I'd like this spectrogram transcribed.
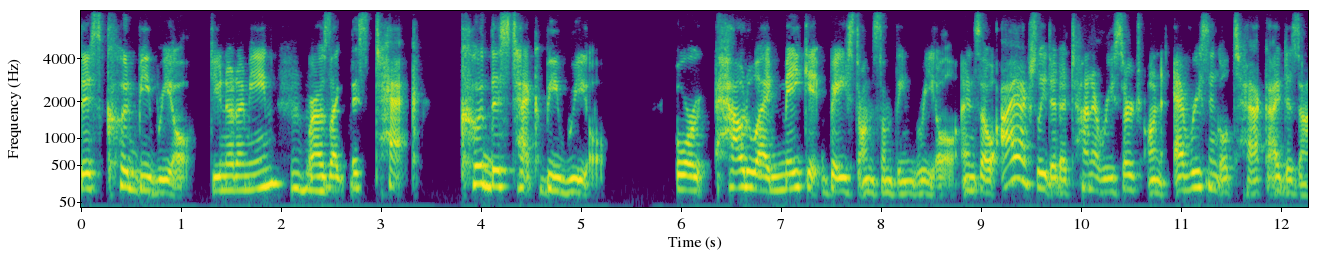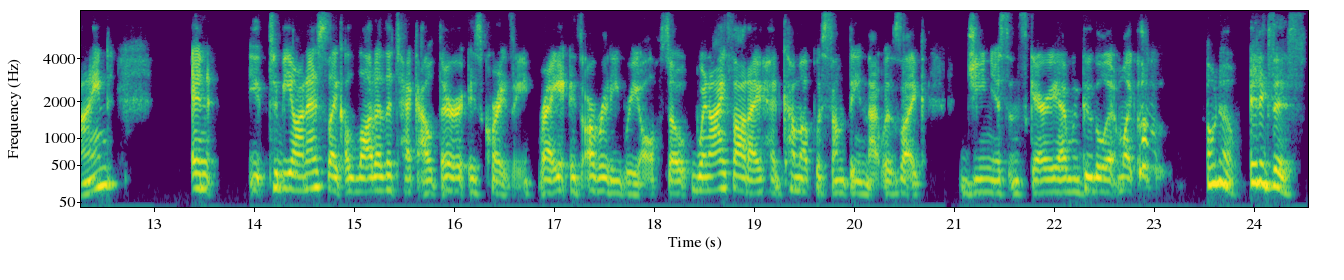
this could be real. Do you know what I mean? Mm-hmm. Where I was like, this tech, could this tech be real? Or how do I make it based on something real? And so I actually did a ton of research on every single tech I designed. And to be honest, like a lot of the tech out there is crazy, right? It's already real. So when I thought I had come up with something that was like genius and scary, I would Google it. I'm like, oh, oh no, it exists.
